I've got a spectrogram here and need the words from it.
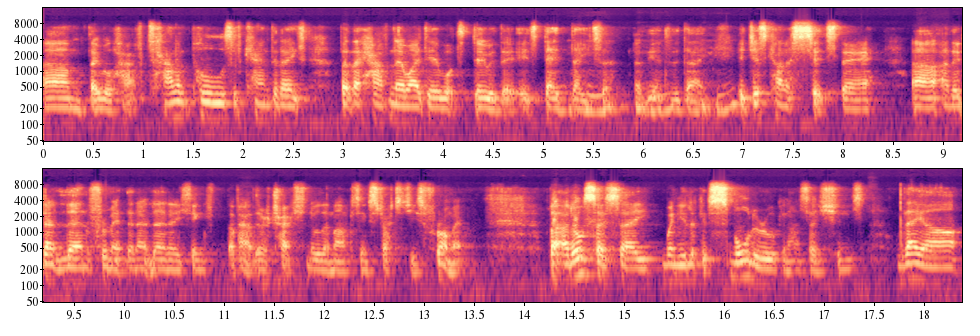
Um, they will have talent pools of candidates, but they have no idea what to do with it. It's dead data mm-hmm. at the end of the day. Mm-hmm. It just kind of sits there uh, and they don't learn from it. They don't learn anything about their attraction or their marketing strategies from it. But I'd also say when you look at smaller organizations, they are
